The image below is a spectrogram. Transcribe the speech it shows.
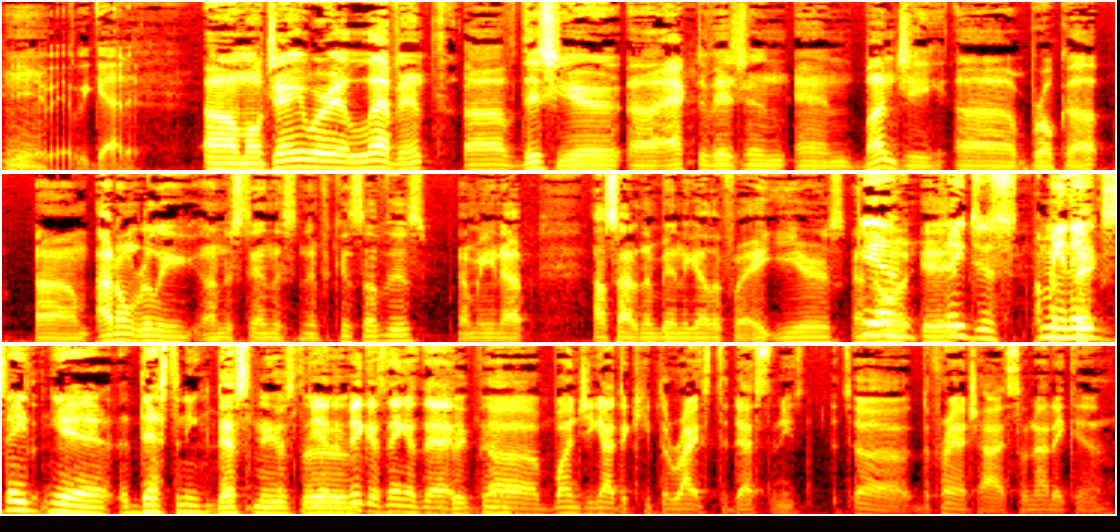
Yeah, man, we got it. Um, on January 11th of this year, uh, Activision and Bungie uh, broke up. Um, I don't really understand the significance of this. I mean, I, outside of them being together for eight years, I yeah, know it they just. I mean, they they yeah, Destiny. Destiny is the yeah, the biggest thing is that thing. uh, Bungie got to keep the rights to Destiny, uh, the franchise, so now they can,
